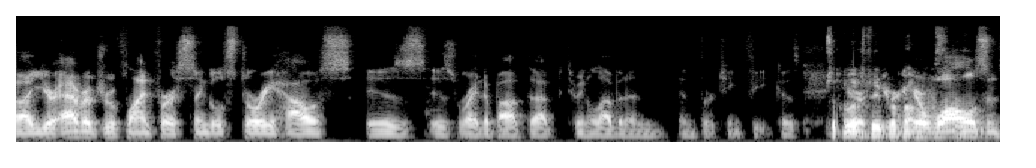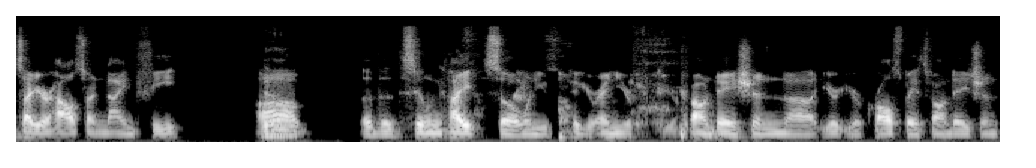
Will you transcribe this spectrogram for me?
Uh, your average roof line for a single story house is is right about that between 11 and, and 13 feet because so your, your, your, walls inside your house are nine feet yeah. um, the, ceiling height. So when you figure in your your foundation uh, your your crawl space foundation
